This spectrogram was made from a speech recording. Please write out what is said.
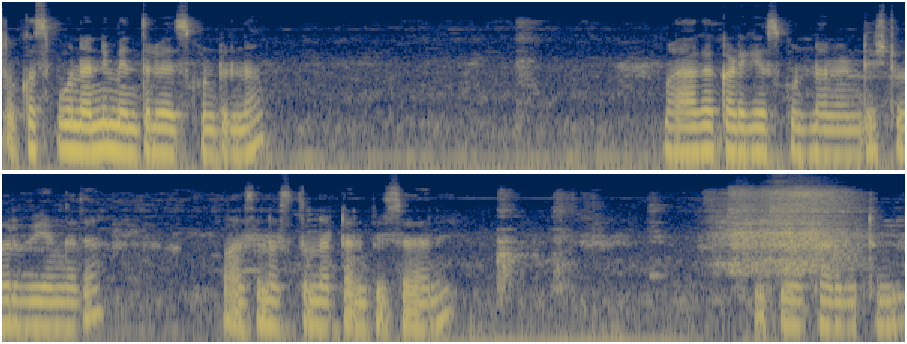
ఒక స్పూన్ అన్ని మెంతులు వేసుకుంటున్నా. బాగా కడిగేసుకుంటున్నానండి స్టోర్ బియ్యం కదా. వాసన వస్తున్నట్టు అనిపిస్తుందని మంచిగా కడుగుతున్నా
